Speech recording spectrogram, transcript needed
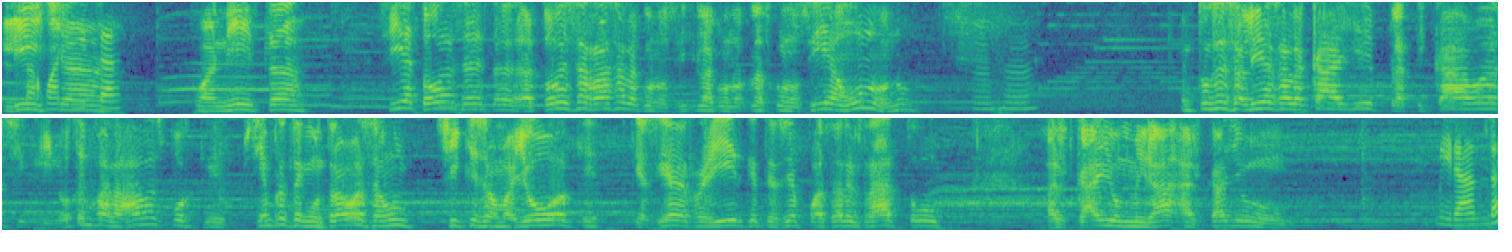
Licha, Juanita. Sí, a, todas, a, toda esa raza la conocí, las conocía uno, ¿no? Entonces salías a la calle, platicabas y, no te enfadabas porque siempre te encontrabas a un chiquis Amayoa que te hacía reír, que te hacía pasar el rato, al Cayo, mira, al Cayo Miranda.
